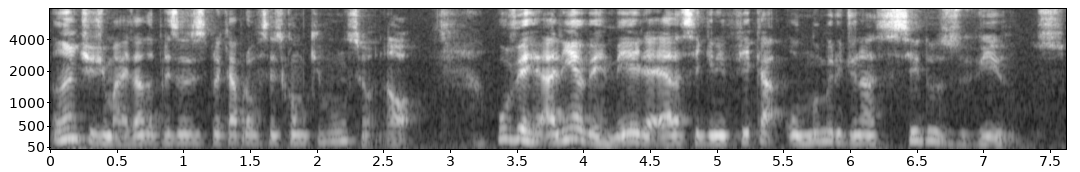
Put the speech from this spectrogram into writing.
Antes de mais nada, eu preciso explicar para vocês como que funciona. Ó, a linha vermelha ela significa o número de nascidos vivos.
